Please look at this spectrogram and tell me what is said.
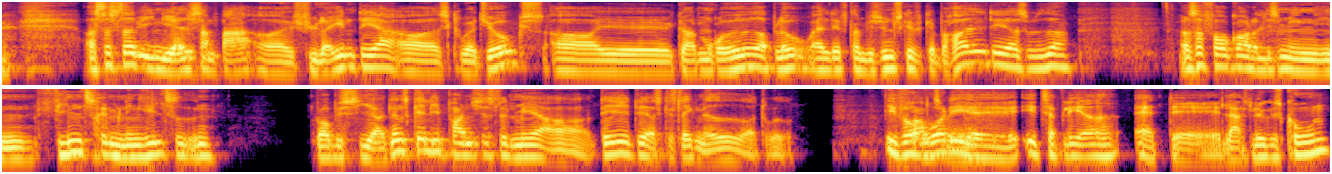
og så sidder vi egentlig alle sammen bare og fylder ind der og skriver jokes og øh, gør dem røde og blå, alt efter om vi synes, at vi skal beholde det og så videre. Og så foregår der ligesom en, en fin trimning hele tiden, hvor vi siger, den skal lige punches lidt mere, og det der skal slet ikke med, og du ved. I får hurtigt øh, etableret, at øh, Lars Lykkes kone,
